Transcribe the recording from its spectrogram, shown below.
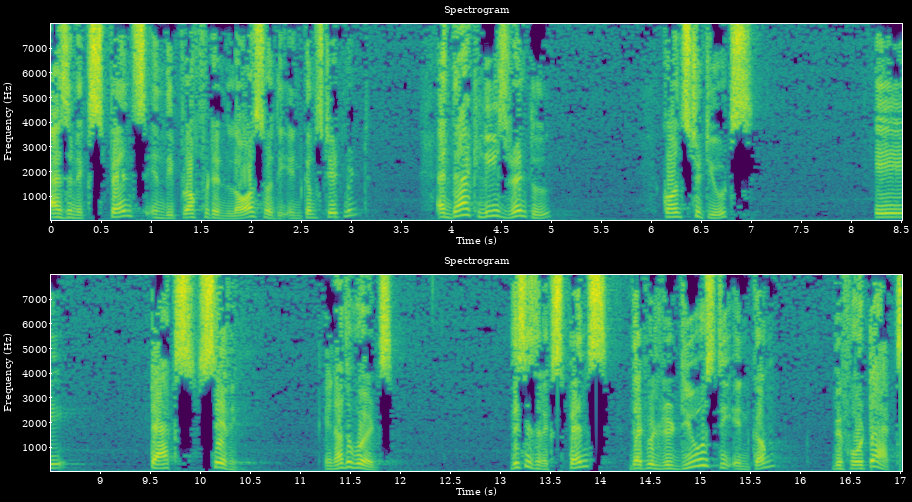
as an expense in the profit and loss or the income statement and that lease rental constitutes a tax saving. In other words, this is an expense that will reduce the income before tax.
